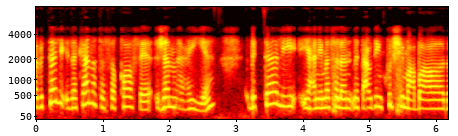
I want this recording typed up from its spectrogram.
فبالتالي إذا كانت الثقافة جماعية بالتالي يعني مثلا متعودين كل شيء مع بعض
